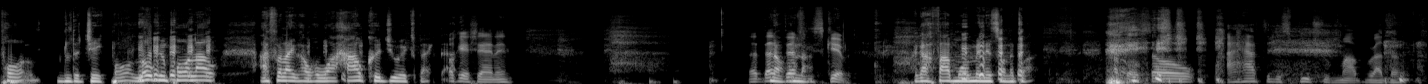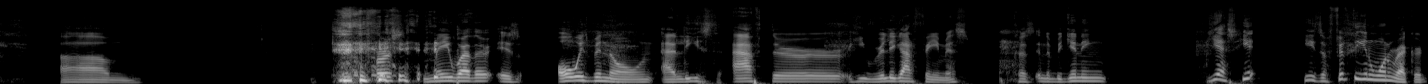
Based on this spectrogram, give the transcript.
Paul, the Jake Paul, Logan Paul out. I feel like how, how could you expect that? Okay, Shannon. That, that No, definitely skipped. I got five more minutes on the clock. Okay, so I have to dispute you, my brother. Um, first, Mayweather is always been known, at least after he really got famous, because in the beginning, yes, he he's a fifty and one record,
